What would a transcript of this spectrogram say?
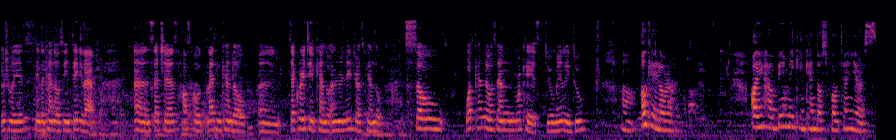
usually see the candles in daily life, uh, such as household lighting candle, um, decorative candle, and religious candle. So, what candles and markets do you mainly do? Uh, okay, Laura. I have been making candles for 10 years.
